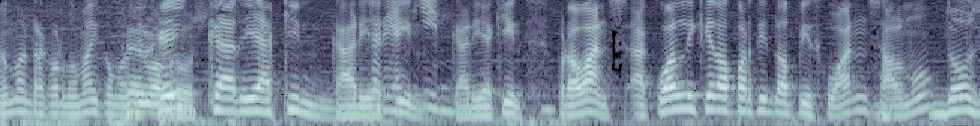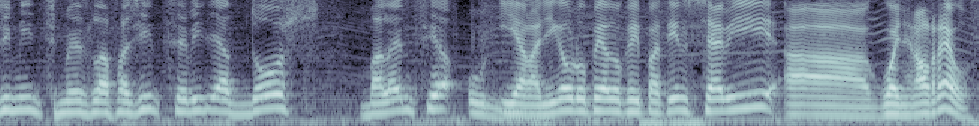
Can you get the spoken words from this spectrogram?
No me'n recordo mai com es diu el Sergei rus. Kariakin. Kariakin. Kariakin. Kariakin. Però abans, a quan li queda el partit del Pizjuán, Salmo? Dos i mig més l'afegit, Sevilla 2, València 1. I a la Lliga Europea d'Hockey Patins, Xevi uh, guanyarà el Reus.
